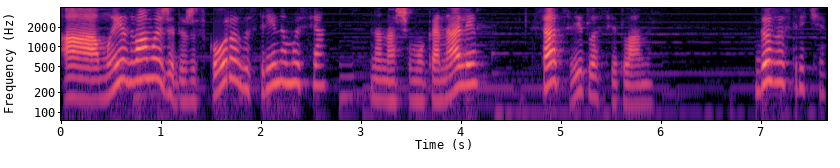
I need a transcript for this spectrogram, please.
А ми з вами вже дуже скоро зустрінемося на нашому каналі Сад Світла Світлани. До зустрічі!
